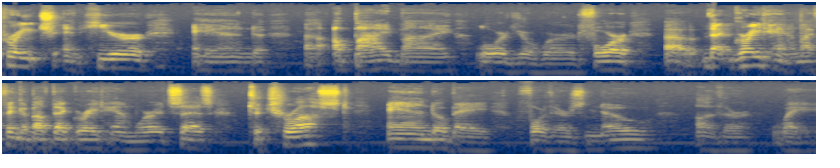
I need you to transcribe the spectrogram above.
preach and hear and uh, abide by, Lord, your word. For uh, that great hymn, I think about that great hymn where it says, to trust and obey, for there's no other way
